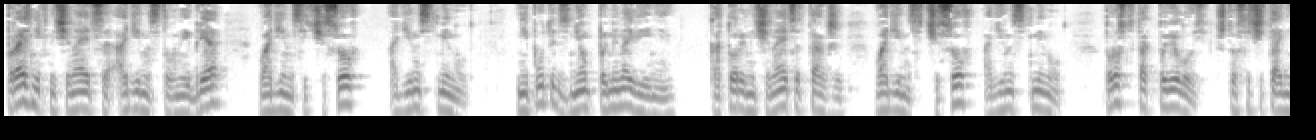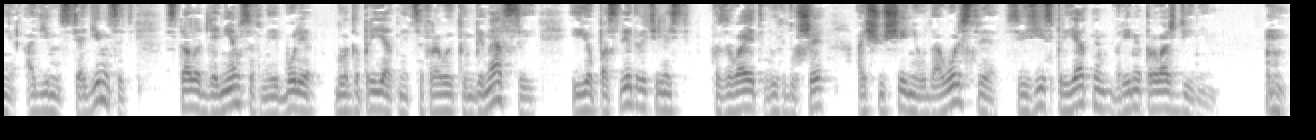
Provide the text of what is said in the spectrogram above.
Праздник начинается 11 ноября в 11 часов 11 минут. Не путать с днем поминовения, который начинается также в 11 часов 11 минут. Просто так повелось, что сочетание 11-11 стало для немцев наиболее благоприятной цифровой комбинацией, и ее последовательность вызывает в их душе ощущение удовольствия в связи с приятным времяпровождением.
